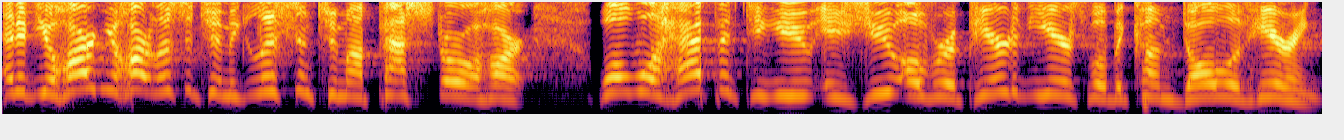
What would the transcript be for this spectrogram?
And if you harden your heart, listen to me, listen to my pastoral heart. What will happen to you is you, over a period of years, will become dull of hearing.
